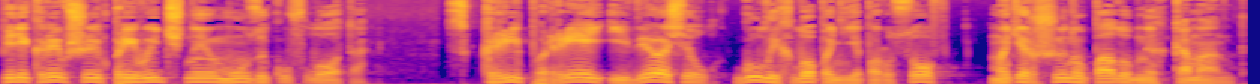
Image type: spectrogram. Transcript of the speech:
перекрывшие привычную музыку флота. Скрип рей и весел, гул хлопанье парусов, матершину палубных команд.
